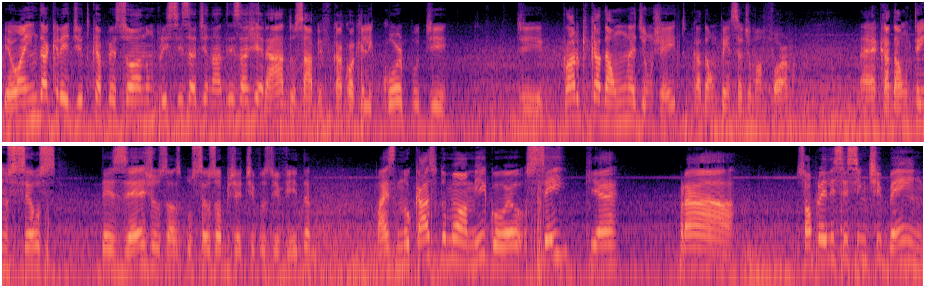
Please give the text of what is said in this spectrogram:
eu ainda acredito que a pessoa não precisa de nada exagerado, sabe? Ficar com aquele corpo de. de... Claro que cada um é de um jeito, cada um pensa de uma forma, é, cada um tem os seus desejos, os seus objetivos de vida. Mas no caso do meu amigo, eu sei que é para só para ele se sentir bem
